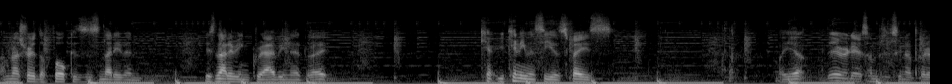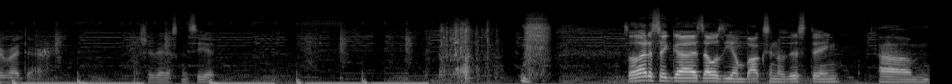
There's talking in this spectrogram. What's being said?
I'm not sure the focus is not even is not even grabbing it, right? Can't, you can't even see his face. But yep, there it is. I'm just gonna put it right there. Not sure if you guys can see it. So like I said guys, that was the unboxing of this thing. Um,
